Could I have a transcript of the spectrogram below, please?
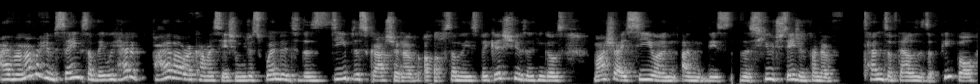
I remember him saying something. We had a five hour conversation. We just went into this deep discussion of, of some of these big issues. And he goes, Masha, I see you on, on these, this huge stage in front of tens of thousands of people.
